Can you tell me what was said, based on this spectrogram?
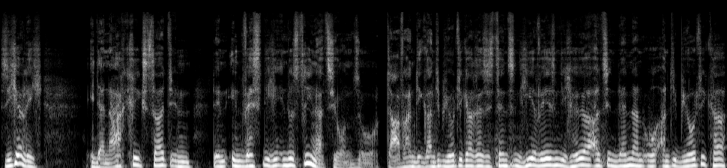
sicherlich in der Nachkriegszeit in den in westlichen Industrienationen so. Da waren die Antibiotikaresistenzen hier wesentlich höher als in Ländern, wo Antibiotika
